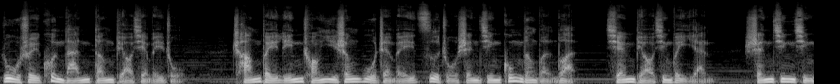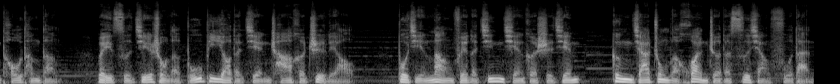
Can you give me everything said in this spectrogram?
入睡困难等表现为主，常被临床医生误诊为自主神经功能紊乱、浅表性胃炎、神经性头疼等，为此接受了不必要的检查和治疗，不仅浪费了金钱和时间，更加重了患者的思想负担。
